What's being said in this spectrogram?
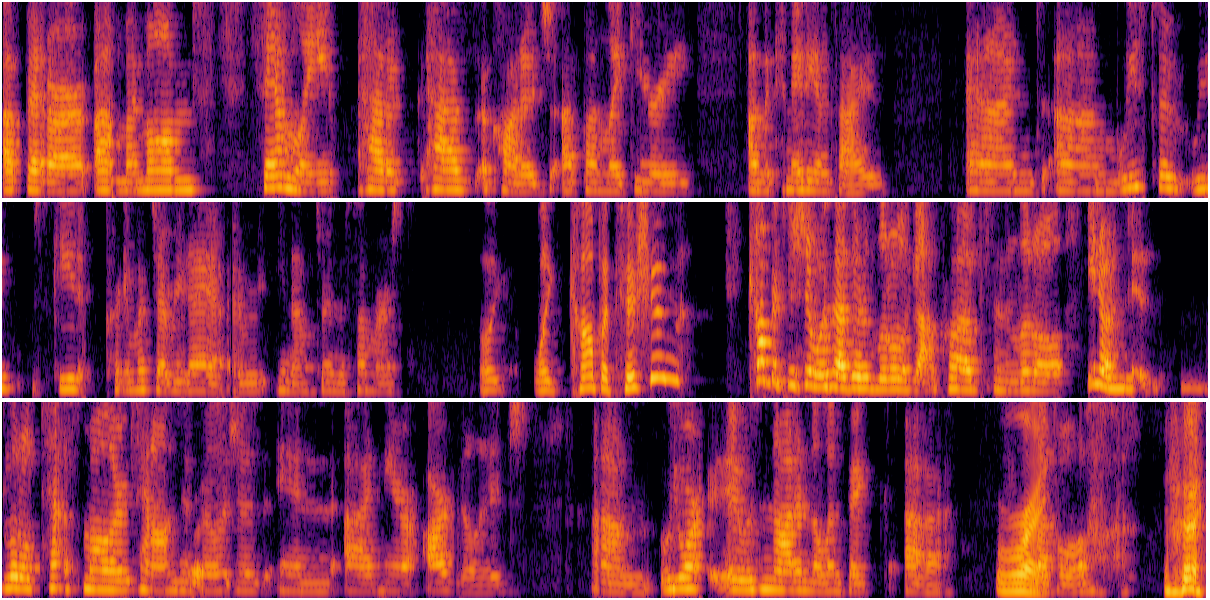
Up at our um, my mom's family had a has a cottage up on Lake Erie on the Canadian side, and um, we used to we skied pretty much every day, every you know during the summers. Like like competition? Competition with other little yacht clubs and little you know little ta- smaller towns and villages in uh, near our village. Um, we weren't. It was not an Olympic uh, Right. level. Right.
